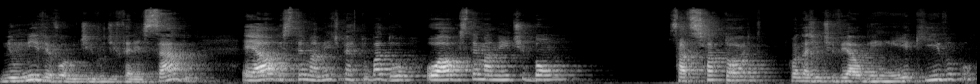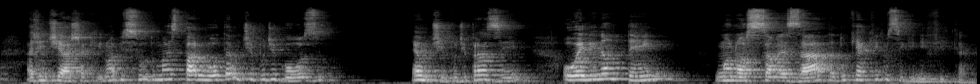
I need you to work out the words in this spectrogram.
em um nível evolutivo diferenciado, é algo extremamente perturbador ou algo extremamente bom, satisfatório. Quando a gente vê alguém em equívoco, a gente acha aquilo um absurdo, mas para o outro é um tipo de gozo, é um tipo de prazer, ou ele não tem uma noção exata do que aquilo significa.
